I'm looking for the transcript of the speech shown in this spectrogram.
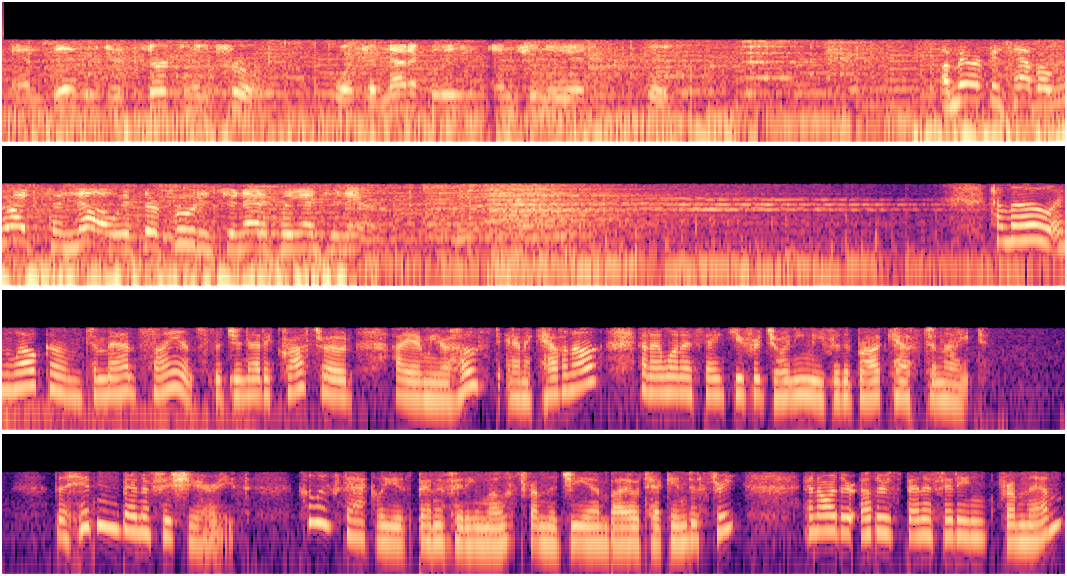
And this is certainly true for genetically engineered food. Americans have a right to know if their food is genetically engineered. Hello and welcome to Mad Science, the Genetic Crossroad. I am your host, Anna Kavanaugh, and I want to thank you for joining me for the broadcast tonight. The hidden beneficiaries. Who exactly is benefiting most from the GM biotech industry? And are there others benefiting from them?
